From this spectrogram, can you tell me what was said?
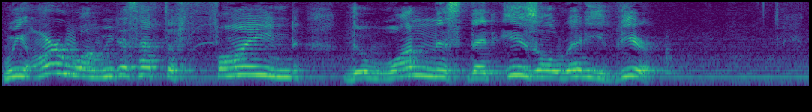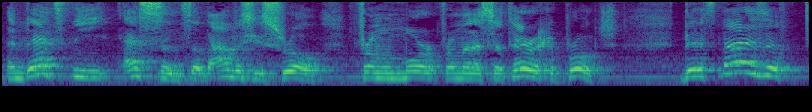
We are one. We just have to find the oneness that is already there. And that's the essence of Ahavas Yisrael from a more from an esoteric approach. That it's not as if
